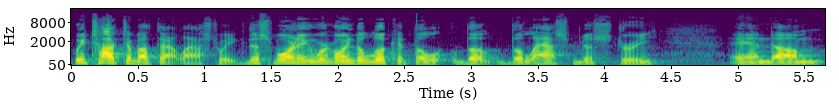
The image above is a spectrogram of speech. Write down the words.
we talked about that last week. This morning, we're going to look at the, the, the last mystery and um,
